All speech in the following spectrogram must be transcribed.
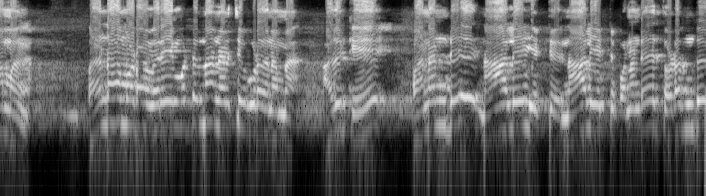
ஆமாங்க. பன்னெண்டாம் இடம் விரையை மட்டும்தான் நினைச்சுக்க கூடாது நம்ம. அதுக்கு பன்னெண்டு நாலு எட்டு நாலு எட்டு பன்னெண்டு தொடர்ந்து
